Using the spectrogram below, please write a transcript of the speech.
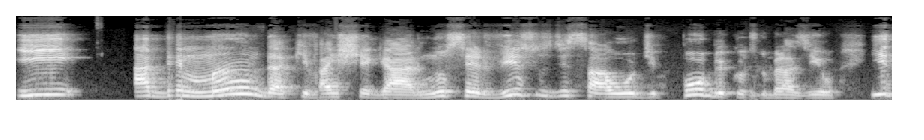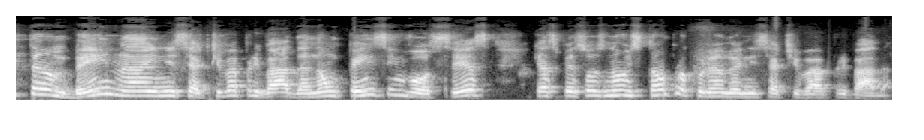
e a demanda que vai chegar nos serviços de saúde públicos do Brasil e também na iniciativa privada. Não pensem vocês que as pessoas não estão procurando a iniciativa privada.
